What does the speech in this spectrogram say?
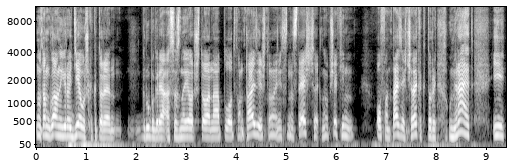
ну там главный герой девушка, которая, грубо говоря, осознает, что она плод фантазии, что она не настоящий человек, но вообще фильм о фантазиях человека, который умирает, и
